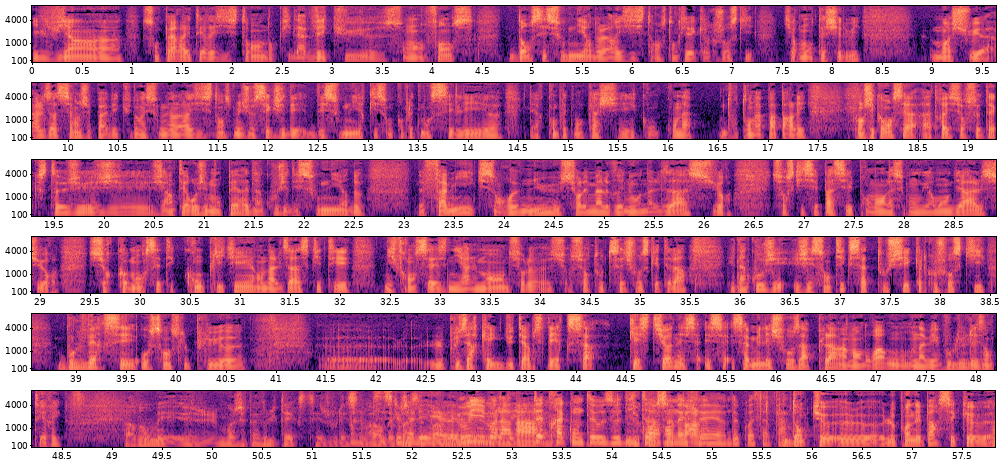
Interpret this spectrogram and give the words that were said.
il vient, son père a été résistant, donc il a vécu son enfance dans ses souvenirs de la résistance. Donc il y avait quelque chose qui, remontait chez lui. Moi, je suis alsacien, j'ai pas vécu dans les souvenirs de la résistance, mais je sais que j'ai des, souvenirs qui sont complètement scellés, euh, complètement cachés, qu'on a dont on n'a pas parlé. Quand j'ai commencé à, travailler sur ce texte, j'ai interrogé mon père et d'un coup j'ai des souvenirs de, de familles qui sont revenus sur les malgré nous en Alsace, sur, sur ce qui s'est passé pendant la Seconde Guerre mondiale, sur, sur comment c'était compliqué en Alsace qui était ni française ni allemande, sur, le, sur, sur toutes ces choses qui étaient là. Et d'un coup j'ai senti que ça touchait quelque chose qui bouleversait au sens le plus... Euh, euh, le plus archaïque du terme, c'est-à-dire que ça, questionne et ça, met les choses à plat à un endroit où on avait voulu les enterrer. Pardon, mais euh, moi j'ai pas vu le texte et je voulais savoir de quoi ça parlait. Euh, oui, voilà, ah, peut-être raconter aux auditeurs en effet de quoi ça parle. Donc euh, le point de départ, c'est que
